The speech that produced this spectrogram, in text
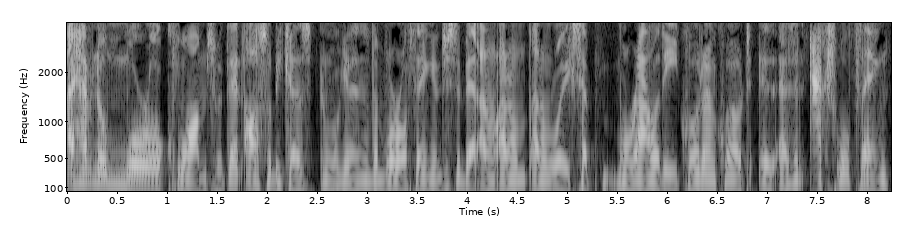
I have no moral qualms with it. Also because, and we'll get into the moral thing in just a bit. I don't, I don't, I don't really accept morality, quote unquote, as an actual thing.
